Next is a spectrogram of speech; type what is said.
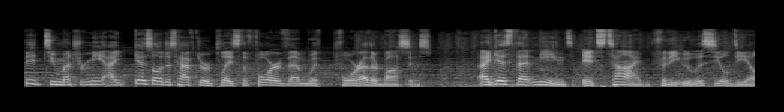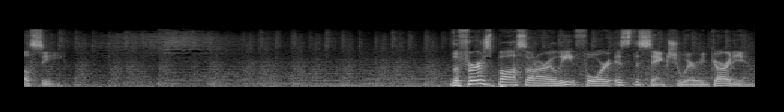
bit too much for me, I guess I'll just have to replace the four of them with four other bosses. I guess that means it's time for the Oolacile DLC. The first boss on our Elite Four is the Sanctuary Guardian.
